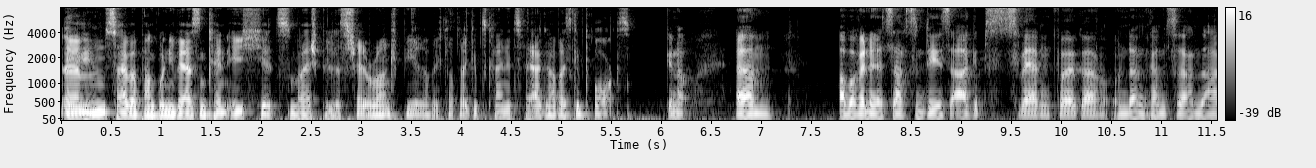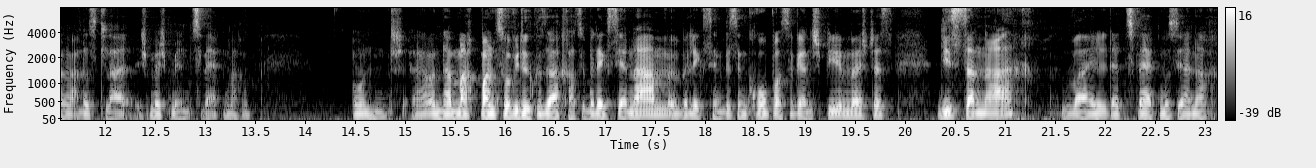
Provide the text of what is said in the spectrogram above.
Ähm, Cyberpunk-Universen kenne ich jetzt zum Beispiel das Shadowrun-Spiel, aber ich glaube, da gibt es keine Zwerge, aber es gibt Orks. Genau. Ähm, aber wenn du jetzt sagst, in DSA gibt es Zwergenvölker und dann kannst du dann sagen, alles klar, ich möchte mir einen Zwerg machen. Und, äh, und dann macht man so, wie du gesagt hast, überlegst dir Namen, überlegst dir ein bisschen grob, was du gerne spielen möchtest, liest dann nach, weil der Zwerg muss ja nach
